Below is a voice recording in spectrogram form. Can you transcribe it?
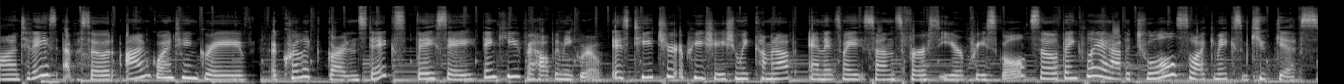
On today's episode, I'm going to engrave acrylic garden stakes. They say, Thank you for helping me grow. It's Teacher Appreciation Week coming up, and it's my son's first year preschool. So thankfully, I have the tools so I can make some cute gifts.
